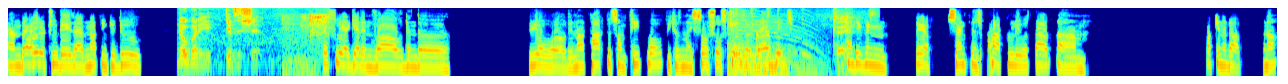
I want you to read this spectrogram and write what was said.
And the other two days, I have nothing to do. Nobody gives a shit. Hopefully, I get involved in the real world. You know, talk to some people because my social skills are garbage. Okay. Can't even say a sentence properly without um fucking it up. You know.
